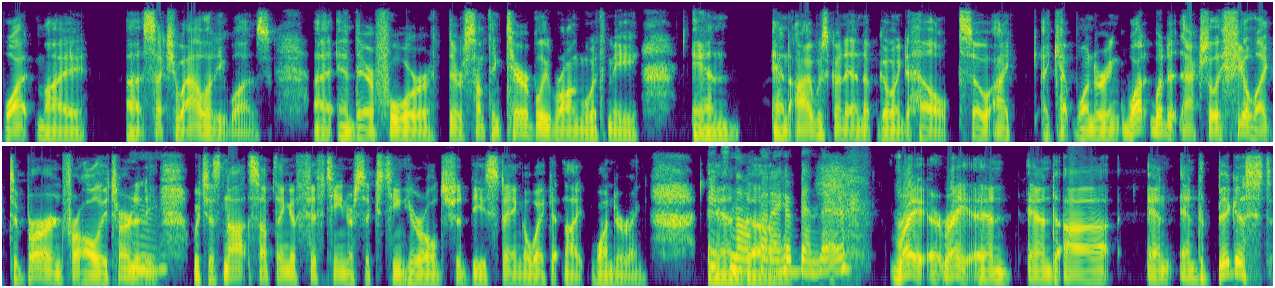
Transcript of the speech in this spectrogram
what my uh, sexuality was, uh, and therefore there was something terribly wrong with me, and and I was going to end up going to hell. So I I kept wondering what would it actually feel like to burn for all eternity, Mm. which is not something a 15 or 16 year old should be staying awake at night wondering. It's And, not, but I um, have been there. Right, right, and and uh, and and the biggest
